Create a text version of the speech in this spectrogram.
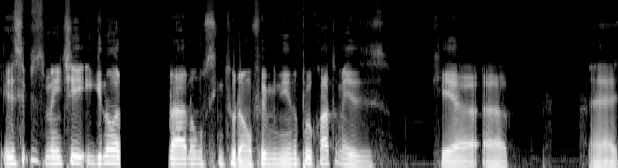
eles simplesmente ignoraram o cinturão feminino por quatro meses. Que a, a- é,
